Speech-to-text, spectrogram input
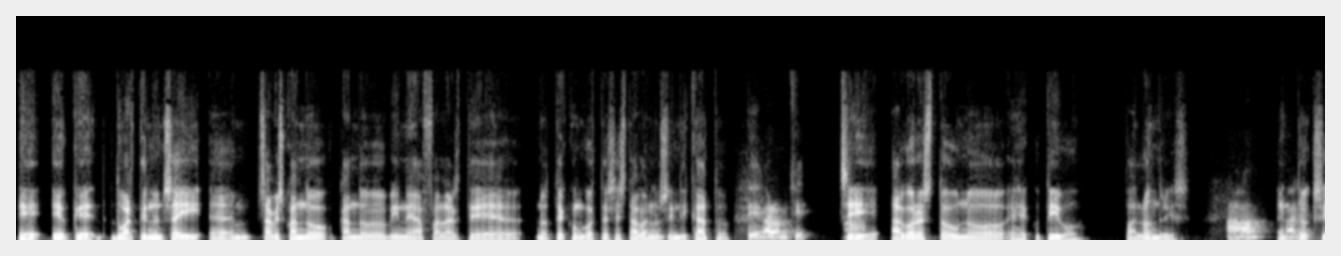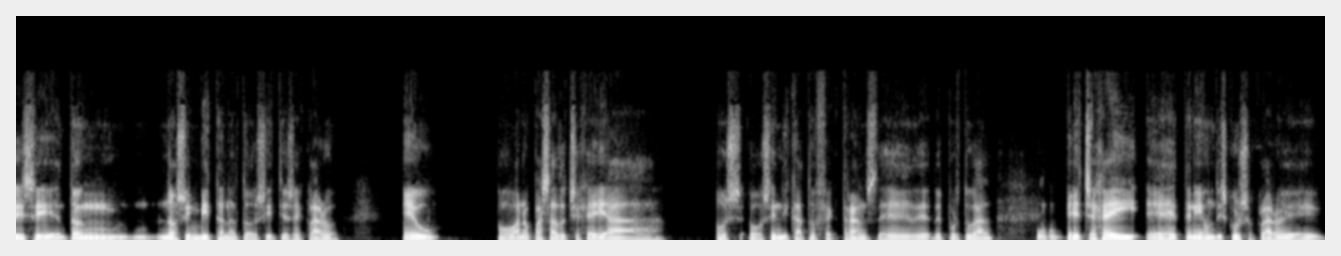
E, e o que Duarte non sei, um, sabes cando cando vine a falarte no Te con Gotas estaba uh -huh. no sindicato. Sí, en Aram, sí. Sí, ah. agora estou no executivo para Londres. Ah, entón, vale. Sí, sí, entón nos invitan a todos os sitios, e claro, eu o ano pasado cheguei a os, o sindicato FEC Trans de, de, de Portugal. Uh -huh. e cheguei e eh, tenía un discurso claro e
